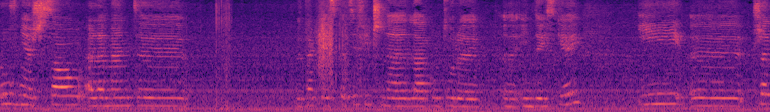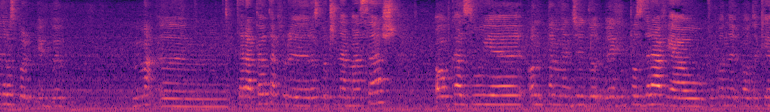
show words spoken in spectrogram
również są elementy takie specyficzne dla kultury y, indyjskiej i y, przed jakby ma, terapeuta, który rozpoczyna masaż okazuje, on tam będzie do, jakby pozdrawiał, wykonywał takie,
